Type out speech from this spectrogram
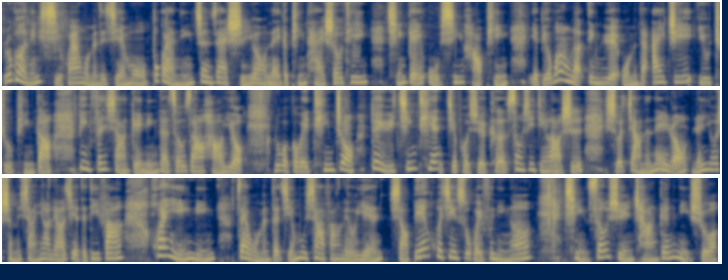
如果您喜欢我们的节目，不管您正在使用哪个平台收听，请给五星好评，也别忘了订阅我们的 IG、YouTube 频道，并分享给您的周遭好友。如果各位听众对于今天解剖学科宋希瑾老师所讲的内容，仍有什么想要了解的地方，欢迎您在我们的节目下方留言，小编会尽速回复您哦。请搜寻“常跟你说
